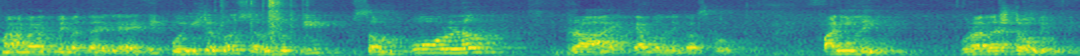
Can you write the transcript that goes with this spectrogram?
महाभारत में बताया गया है कि कोई जगह सरस्वती संपूर्ण ड्राई क्या बोलने का उसको? पानी नहीं पूरा नष्ट हो गई थी।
